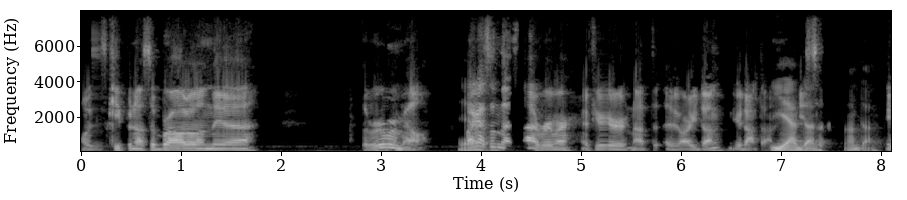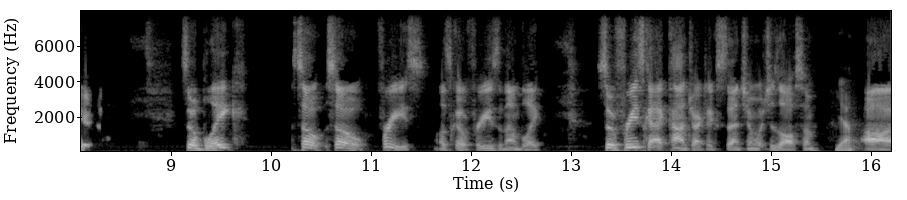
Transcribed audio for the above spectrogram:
Always keeping us abroad on the uh, the rumor mill. Yeah. I got something that's not a rumor. If you're not, are you done? You're not done. Yeah, I'm done. I'm done. done. So Blake, so so Freese. Let's go Freese and then Blake. So Freese got a contract extension, which is awesome. Yeah. Uh,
